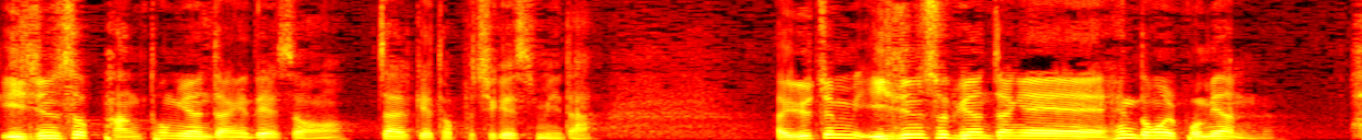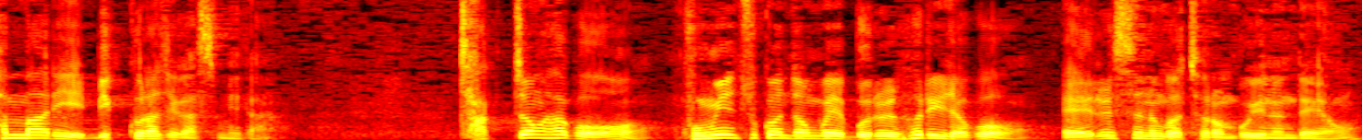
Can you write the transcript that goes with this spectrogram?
이준석 방통위원장에 대해서 짧게 덧붙이겠습니다. 아, 요즘 이준석 위원장의 행동을 보면 한 마리 미꾸라지 같습니다. 작정하고 국민주권정부에 물을 흐리려고 애를 쓰는 것처럼 보이는데요.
